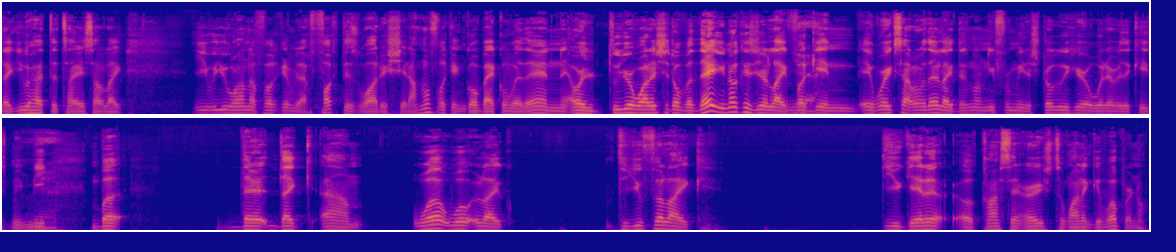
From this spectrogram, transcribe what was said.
like, you have to tell yourself, like, You you want to fucking be like fuck this water shit. I'm gonna fucking go back over there and or do your water shit over there. You know, because you're like Yeah. fucking. It works out over there. Like there's no need for me to struggle here or whatever the case may be. Yeah. But there, like, um, what what like, do you feel like? Do you get a, a constant urge to want to give up or no?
